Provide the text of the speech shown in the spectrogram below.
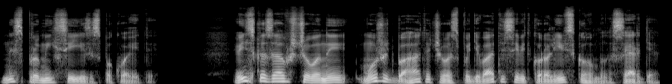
не спромігся її заспокоїти. Він сказав, що вони можуть багато чого сподіватися від королівського милосердя.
